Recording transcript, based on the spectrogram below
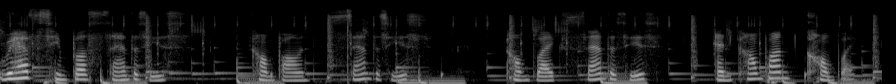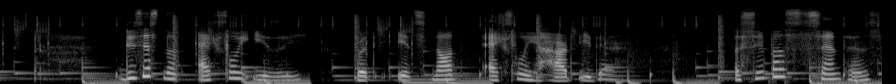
We have simple sentences, compound sentences, complex sentences, and compound complex. This is not actually easy but it's not actually hard either. A simple sentence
